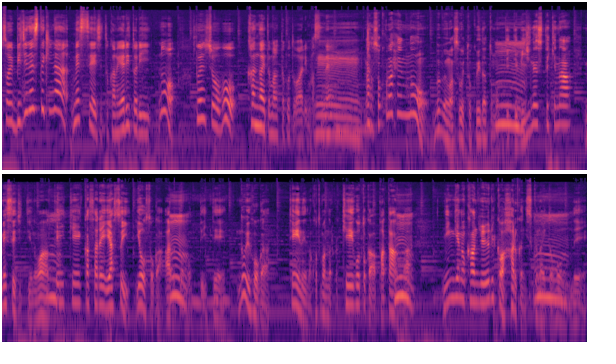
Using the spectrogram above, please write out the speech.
そういうビジネス的なメッセージとかのやり取りの文章を考えてもらったことはありますうね。ん。なんかそこら辺の部分はすごい得意だと思っていて、うん。ビジネス的なメッセージっていうのはうん。定型化されやすい要素があると思っていて、どういう方が丁寧な言葉になるか敬語とかパターンが人間の感情よりかははるかに少ないと思うんで、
